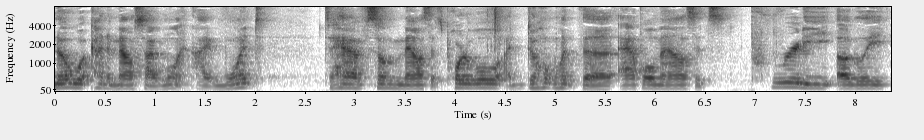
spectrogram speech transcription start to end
know what kind of mouse I want. I want to have some mouse that's portable. I don't want the Apple mouse. It's pretty ugly.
